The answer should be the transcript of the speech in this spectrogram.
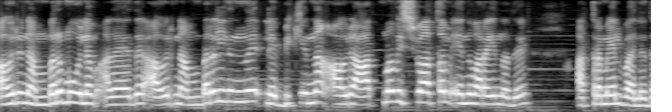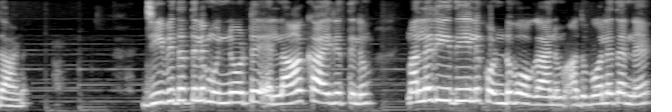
ആ ഒരു നമ്പർ മൂലം അതായത് ആ ഒരു നമ്പറിൽ നിന്ന് ലഭിക്കുന്ന ആ ഒരു ആത്മവിശ്വാസം എന്ന് പറയുന്നത് അത്രമേൽ വലുതാണ്. ജീവിതത്തിൽ മുന്നോട്ട് എല്ലാ കാര്യത്തിലും നല്ല രീതിയിൽ കൊണ്ടുപോകാനും അതുപോലെ തന്നെ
